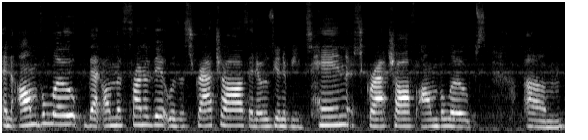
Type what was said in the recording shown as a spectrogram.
an envelope that on the front of it was a scratch off and it was going to be 10 scratch off envelopes um,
